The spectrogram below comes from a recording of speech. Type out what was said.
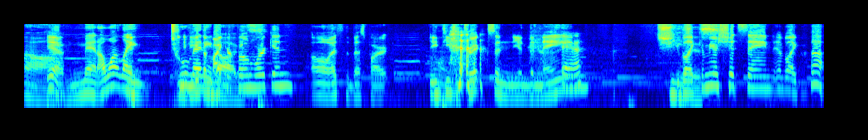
Most. Oh, Yeah. man, I want like And- too and if you many get the microphone dogs. working, oh, that's the best part. You Oh. teach the tricks and you, the name. Yeah. Jesus. You'd be like, come here, shit stain, and be like, ah,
